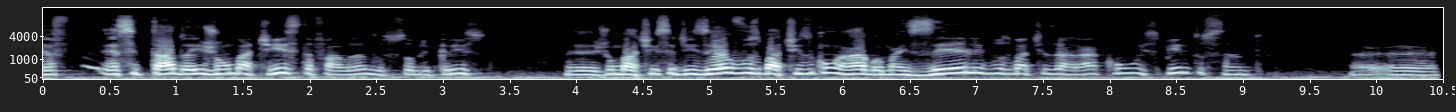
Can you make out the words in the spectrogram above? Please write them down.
é, é- é citado aí João Batista falando sobre Cristo. É, João Batista diz, eu vos batizo com água, mas ele vos batizará com o Espírito Santo. É, é,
